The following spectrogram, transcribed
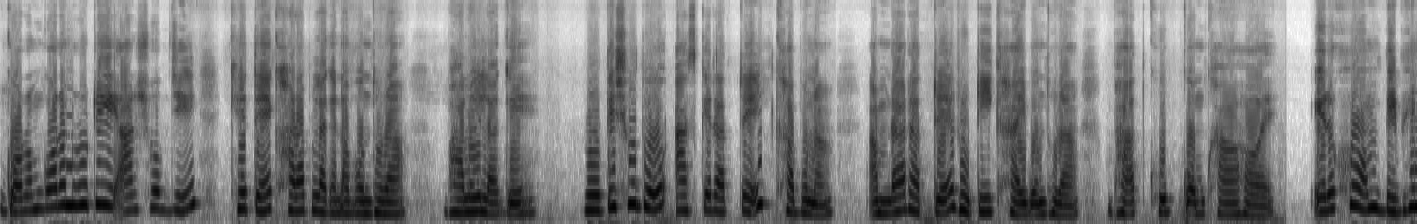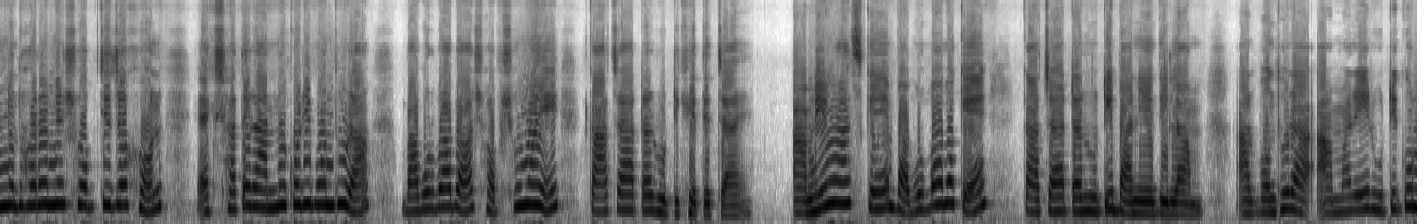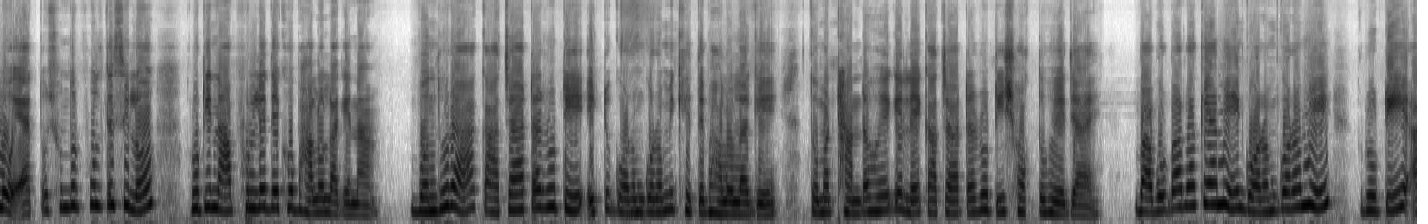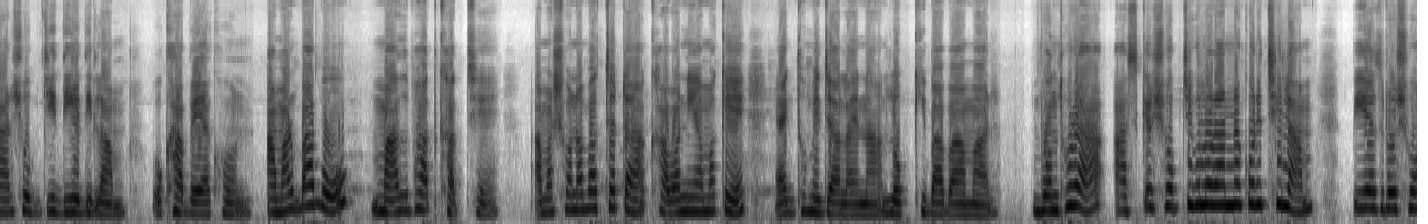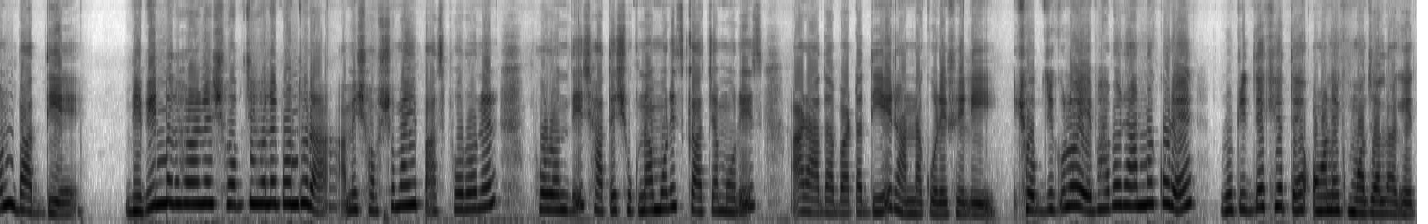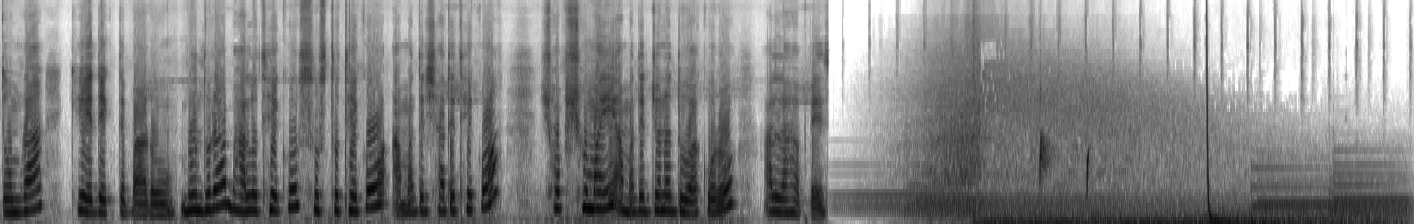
গরম গরম রুটি আর সবজি খেতে খারাপ লাগে না বন্ধুরা, ভালোই লাগে। রুটি শুধু আজকে রাত্রেই খাব না। আমরা রাত্রে রুটি খাই বন্ধুরা, ভাত খুব কম খাওয়া হয়। এরকম বিভিন্ন ধরনের সবজি যখন একসাথে রান্না করি বন্ধুরা, বাবুর বাবা সবসময়ে কাঁচা আটার রুটি খেতে চায়। আমিও আজকে বাবুর বাবাকে কাঁচা আটার রুটি বানিয়ে দিলাম। আর বন্ধুরা, আমার এই রুটিগুলো এত সুন্দর ফুলতেছিল, রুটি না ফুললে দেখো ভালো লাগে না। বন্ধুরা, কাঁচা আটার রুটি একটু গরম গরমই খেতে ভালো লাগে। তোমার ঠান্ডা হয়ে গেলে কাঁচা আটার রুটি শক্ত হয়ে যায়। বাবুর বাবাকে আমি গরম গরমে রুটি আর সবজি দিয়ে দিলাম। ও খাবে এখন। আমার বাবু মাছ ভাত খাচ্ছে। আমার সোনা বাচ্চাটা খাওয়া নিয়ে আমাকে একদমই জ্বালায় না, লক্ষ্মী বাবা আমার। বন্ধুরা, আজকের সবজিগুলো রান্না করেছিলাম, পেঁয়াজ রসুন বাদ দিয়ে। বিভিন্ন ধরনের সবজি হলে বন্ধুরা, আমি সবসময় পাঁচ ফোড়নের ফোড়ন দিই সাথে শুকনা মরিচ, কাঁচা মরিচ আর আদা বাটা দিয়ে রান্না করে ফেলি। সবজিগুলো এভাবে রান্না করে রুটি দিয়ে খেতে অনেক মজা লাগে, তোমরা খেয়ে দেখতে পারো। বন্ধুরা, ভালো থেকো, সুস্থ থেকো, আমাদের সাথে থেকো সব সময় আমাদের জন্য দোয়া করো। আল্লাহ হাফেজ।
